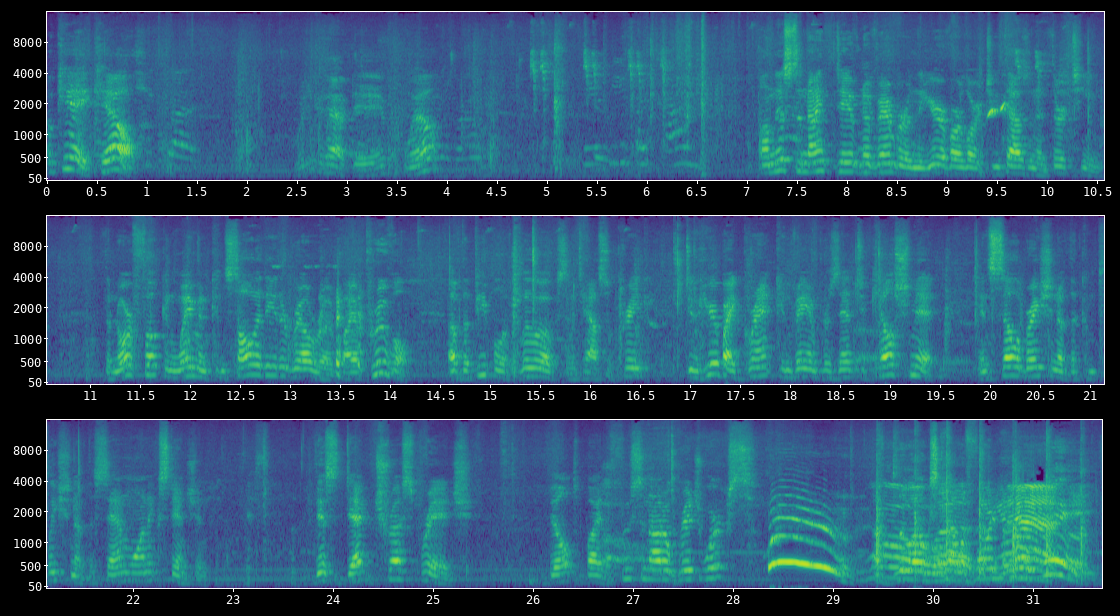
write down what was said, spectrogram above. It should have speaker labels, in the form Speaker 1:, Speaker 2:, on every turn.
Speaker 1: Okay, Kel.
Speaker 2: What do you have, Dave?
Speaker 1: Well, on this, the ninth day of November in the year of our Lord 2013, the Norfolk and Wayman Consolidated Railroad, by approval of the people of Blue Oaks and Tassel Creek, do hereby grant, convey, and present to Kel Schmidt in celebration of the completion of the San Juan Extension. This deck truss bridge, built by the Fusinato Bridge Works
Speaker 2: Woo!
Speaker 1: Of Blue Oaks, California,
Speaker 2: Hey!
